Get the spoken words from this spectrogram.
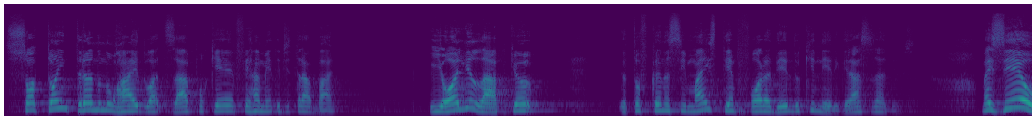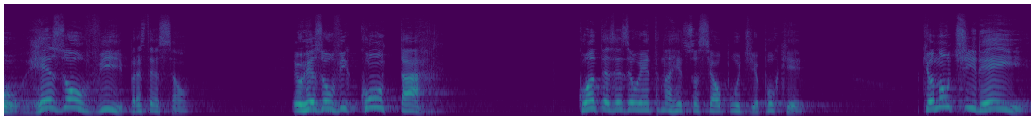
Só estou entrando no raio do WhatsApp porque é ferramenta de trabalho. E olhe lá, porque eu estou ficando assim mais tempo fora dele do que nele, graças a Deus. Mas eu resolvi, presta atenção, eu resolvi contar quantas vezes eu entro na rede social por dia. Por quê? Porque eu não tirei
